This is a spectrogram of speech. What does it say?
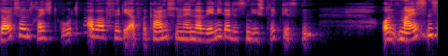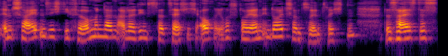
Deutschland recht gut, aber für die afrikanischen Länder weniger. Das sind die striktesten. Und meistens entscheiden sich die Firmen dann allerdings tatsächlich auch ihre Steuern in Deutschland zu entrichten. Das heißt, das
